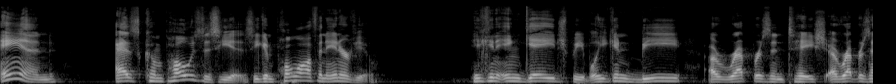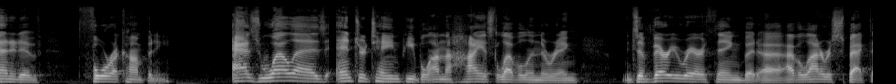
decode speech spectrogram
and as composed as he is, he can pull off an interview he can engage people. He can be a representation, a representative for a company, as well as entertain people on the highest level in the ring. It's a very rare thing, but uh, I have a lot of respect,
